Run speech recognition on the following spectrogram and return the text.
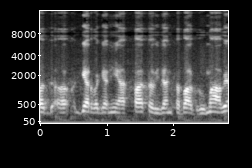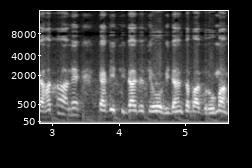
અગિયાર વાગ્યાની આસપાસ વિધાનસભા ગૃહમાં આવ્યા હતા અને ત્યાંથી સીધા જ તેઓ વિધાનસભા ગૃહમાં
